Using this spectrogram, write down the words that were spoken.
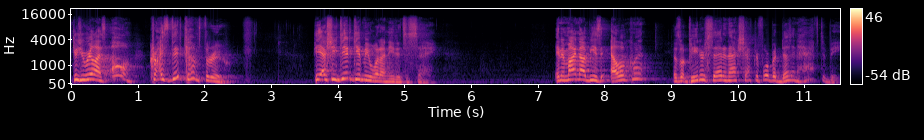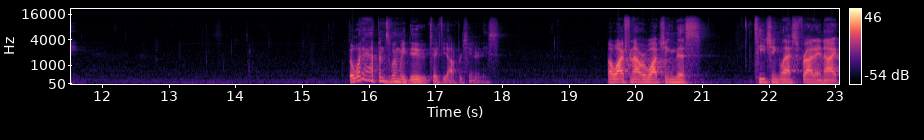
Because you realize, oh, Christ did come through. He actually did give me what I needed to say. And it might not be as eloquent as what Peter said in Acts chapter 4, but it doesn't have to be. But what happens when we do take the opportunities? My wife and I were watching this teaching last Friday night.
